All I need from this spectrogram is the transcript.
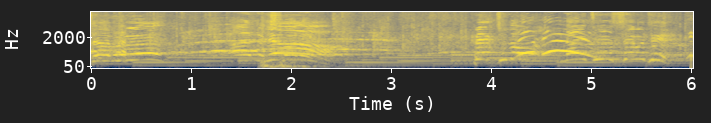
자 그러면 야 back to the 1970.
